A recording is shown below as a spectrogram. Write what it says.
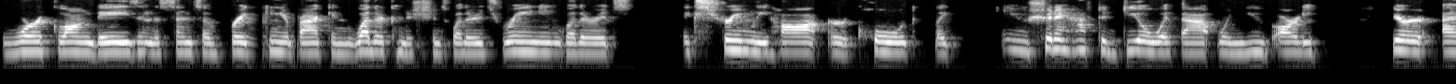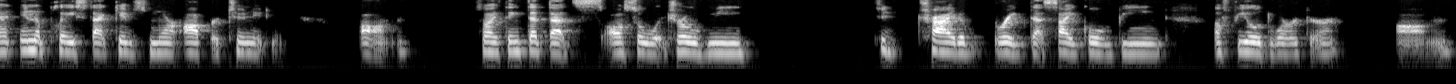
work long days in the sense of breaking your back in weather conditions whether it's raining whether it's extremely hot or cold like you shouldn't have to deal with that when you've already you're in a place that gives more opportunity. Um so i think that that's also what drove me to try to break that cycle of being a field worker. Um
